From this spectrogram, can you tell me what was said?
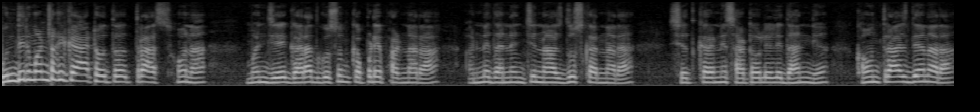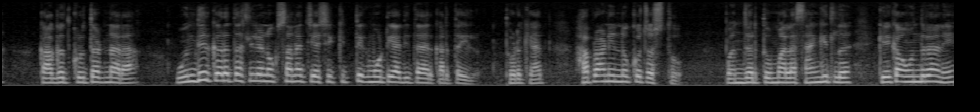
उंदीर म्हटलं की काय आठवतं? त्रास हो ना. म्हणजे घरात घुसून कपडे फाडणारा अन्नधान्यांची नासधूस करणारा शेतकऱ्यांनी साठवलेले धान्य खाऊन त्रास देणारा कागद कुरतडणारा उंदीर करत असलेल्या नुकसानाची अशी कित्येक मोठी यादी तयार करता येईल. थोडक्यात हा प्राणी नकोच असतो. पण जर तुम्हाला सांगितलं की एका उंदराने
